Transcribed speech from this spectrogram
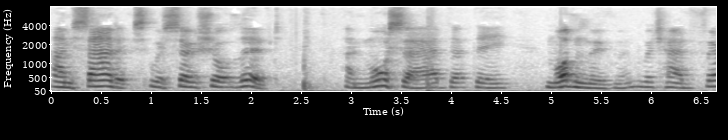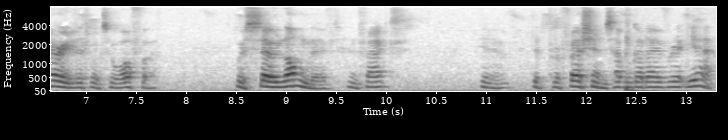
I'm sad it was so short lived. I'm more sad that the modern movement, which had very little to offer, was so long lived. In fact, you know, the professions haven't got over it yet.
